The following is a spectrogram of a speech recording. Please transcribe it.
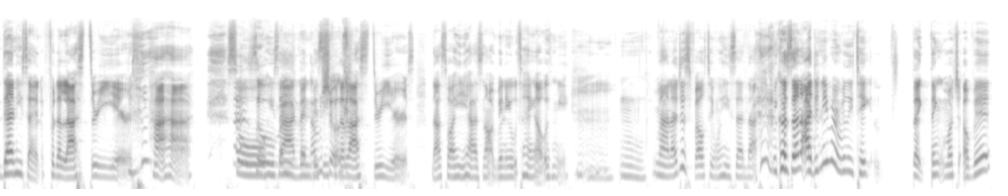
Then he said, for the last three years. ha ha. So, so, he said he's been like, busy for the last three years. That's why he has not been able to hang out with me. Mm, man, I just felt it when he said that because then I didn't even really take like think much of it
